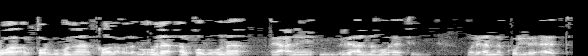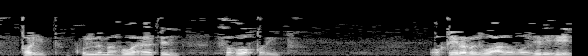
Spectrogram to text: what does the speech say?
والقرب هنا قال علماؤنا القرب هنا يعني لأنه آت ولأن كل آت قريب. كل ما هو آت فهو قريب. وقيل بل هو على ظاهره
